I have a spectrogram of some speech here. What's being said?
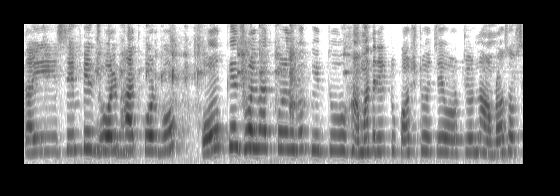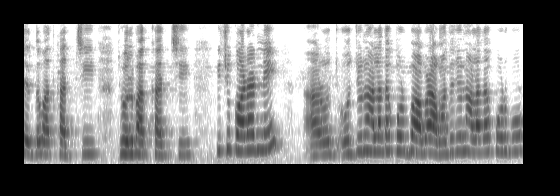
তাই সিম্পল ঝোল ভাত করব। ওকে ঝোল ভাত করে দেবো, কিন্তু আমাদের একটু কষ্ট হচ্ছে, ওর জন্য আমরাও সব সেদ্ধ ভাত খাচ্ছি, ঝোল ভাত খাচ্ছি। কিছু করার নেই, আর ওর- জন্য আলাদা করব, আবার আমাদের জন্য আলাদা করব।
